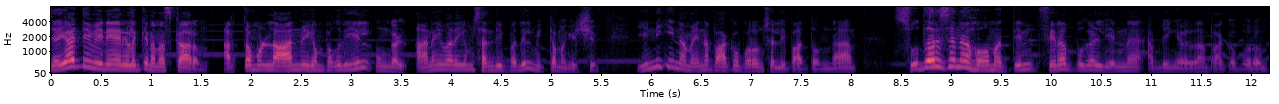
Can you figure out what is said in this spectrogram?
ஜெயா டிவி நேயர்களுக்கு நமஸ்காரம். அர்த்தமுள்ள ஆன்மீகம் பகுதியில் உங்கள் அனைவரையும் சந்திப்பதில் மிக்க மகிழ்ச்சி. இன்னைக்கு நம்ம என்ன பார்க்க போறோம் சொல்லி பார்த்தோம்னா சுதர்சன ஹோமத்தின் சிறப்புகள் என்ன அப்படிங்கிறது தான் பார்க்க போறோம்.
